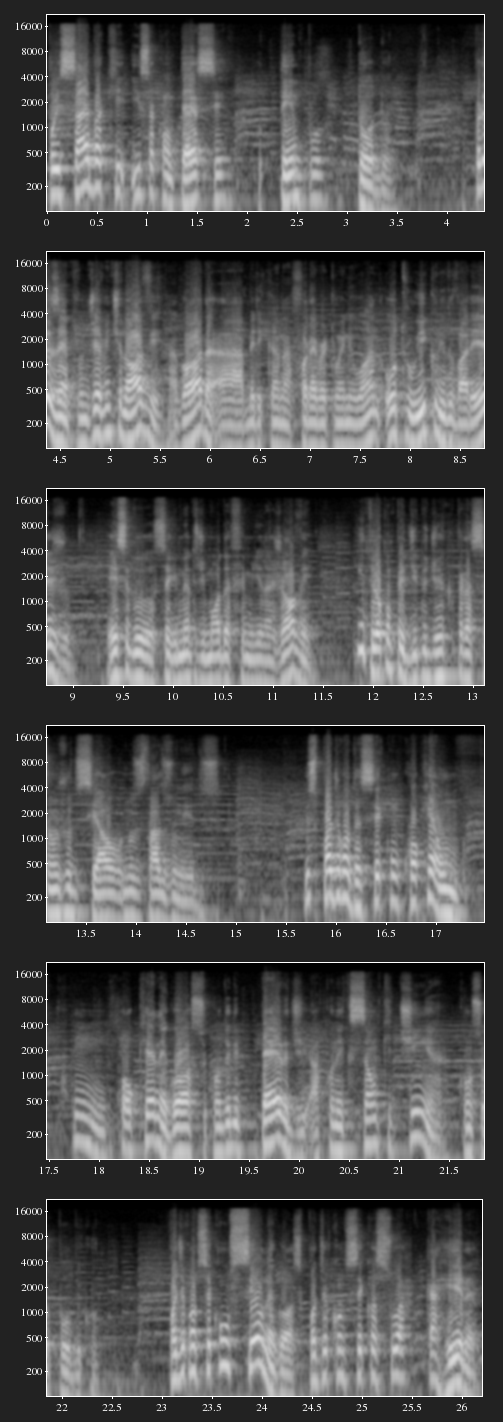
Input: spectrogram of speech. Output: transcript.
Pois saiba que isso acontece o tempo todo. Por exemplo, no dia 29, agora, a americana Forever 21, outro ícone do varejo, esse do segmento de moda feminina jovem, entrou com pedido de recuperação judicial nos Estados Unidos. Isso pode acontecer com qualquer um, com qualquer negócio, quando ele perde a conexão que tinha com o seu público. Pode acontecer com o seu negócio, pode acontecer com a sua carreira.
